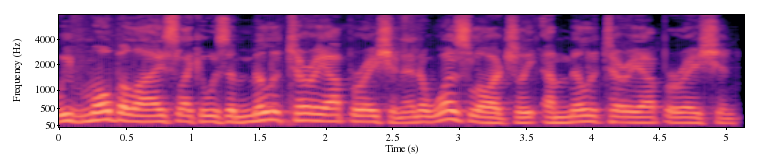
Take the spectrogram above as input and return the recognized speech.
We've mobilized like it was a military operation, and it was largely a military operation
